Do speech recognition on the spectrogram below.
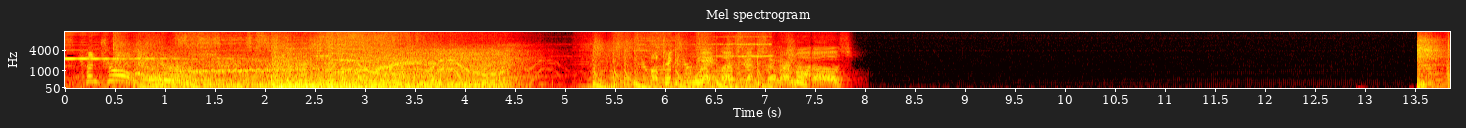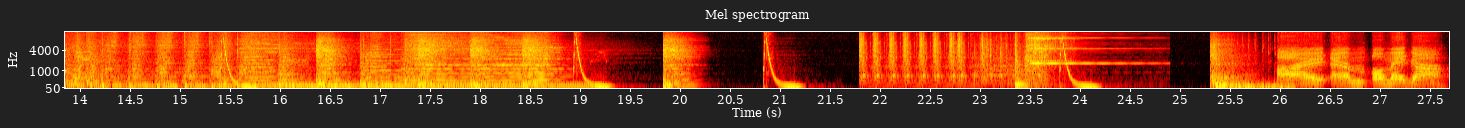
Chaos control! I'll take it from here! Worthless consumer models. I am Omega,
